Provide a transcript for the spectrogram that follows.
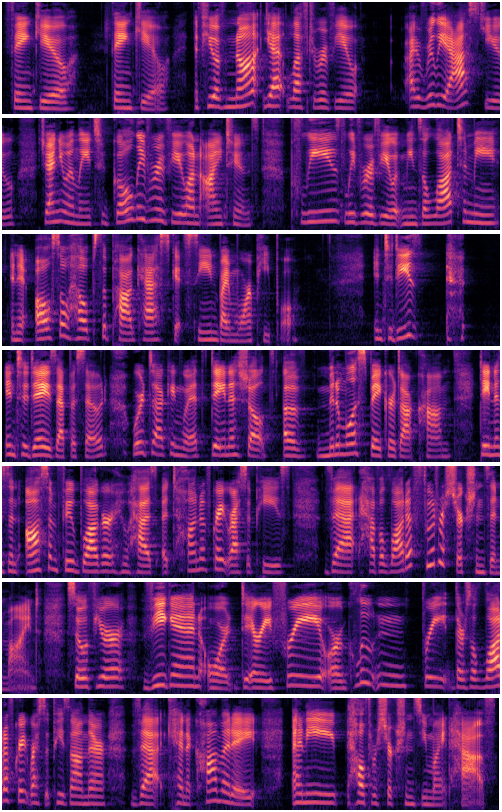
thank you, thank you. If you have not yet left a review, I really ask you genuinely to go leave a review on iTunes. Please leave a review. It means a lot to me, and it also helps the podcast get seen by more people. In today's in today's episode, we're talking with Dana Shultz of minimalistbaker.com. Dana's an awesome food blogger who has a ton of great recipes that have a lot of food restrictions in mind. So if you're vegan or dairy free or gluten free, there's a lot of great recipes on there that can accommodate any health restrictions you might have.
